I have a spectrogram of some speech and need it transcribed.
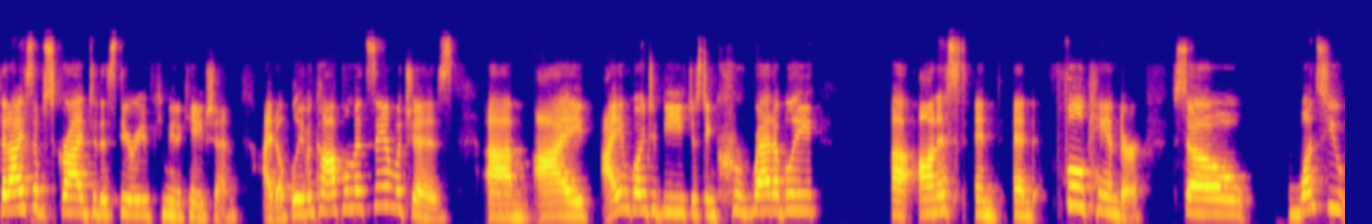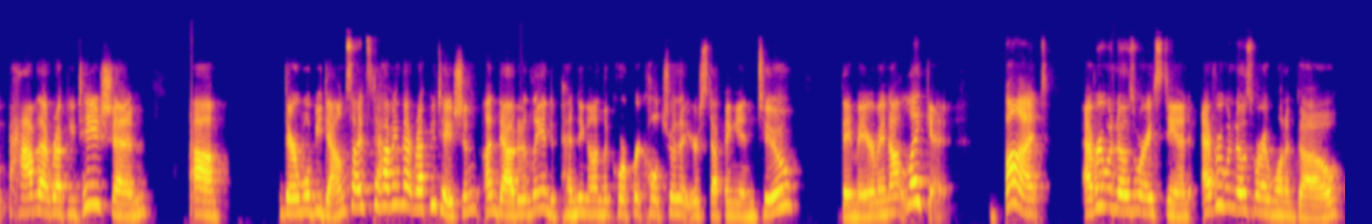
that I subscribe to this theory of communication. I don't believe in compliment sandwiches. Um, I I am going to be just incredibly uh, honest and and full candor. So once you have that reputation, um, there will be downsides to having that reputation, undoubtedly, and depending on the corporate culture that you're stepping into, they may or may not like it. But everyone knows where I stand. Everyone knows where I want to go.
